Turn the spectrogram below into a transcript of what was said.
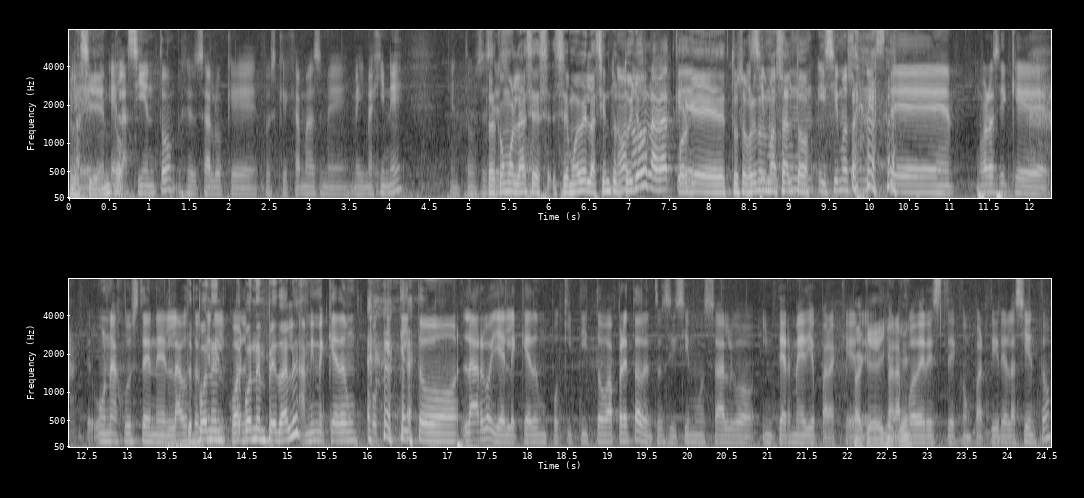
El eh, asiento. el asiento pues, es algo que pues que jamás me, me imaginé. Entonces Pero ¿cómo le haces? ¿Se mueve el asiento No, tuyo? no, la verdad que Porque tu sobrino es más alto. un- hicimos un este ahora sí que un ajuste en el auto ¿Te que en ponen, el cual ¿Te ponen pedales? a mí me queda un poquitito largo y a él le queda un poquitito apretado, entonces hicimos algo intermedio para que Ok, para poder este compartir el asiento.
